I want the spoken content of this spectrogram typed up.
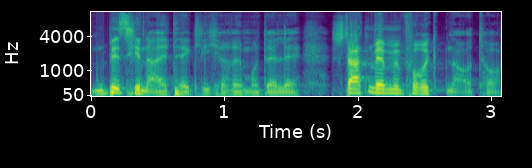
ein bisschen alltäglichere Modelle. Starten wir mit dem verrückten Auto.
